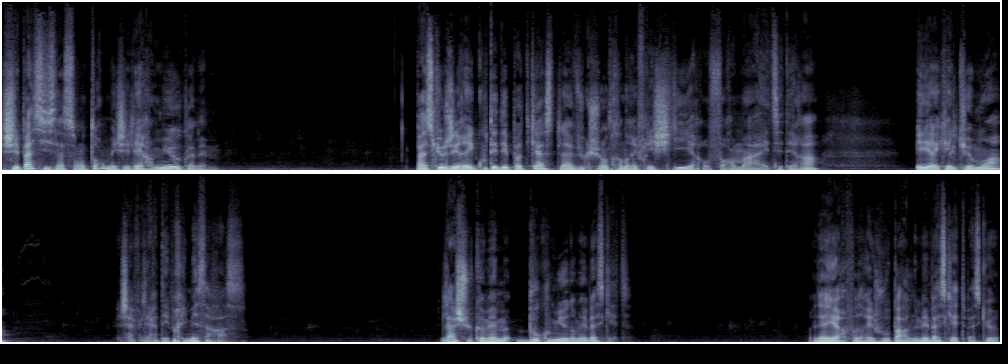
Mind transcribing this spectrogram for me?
Je sais pas si ça s'entend, mais j'ai l'air mieux quand même. Parce que j'ai réécouté des podcasts, là, vu que je suis en train de réfléchir au format, etc. Et il y a quelques mois, j'avais l'air déprimé, sa race. Là, je suis quand même beaucoup mieux dans mes baskets. D'ailleurs, il faudrait que je vous parle de mes baskets parce que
